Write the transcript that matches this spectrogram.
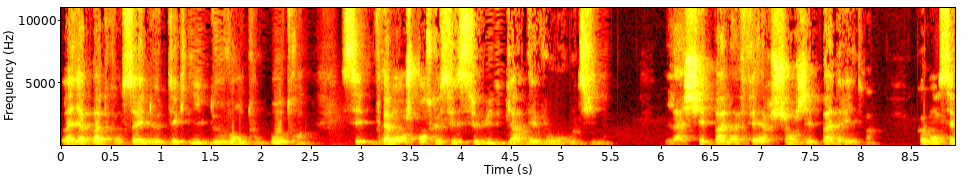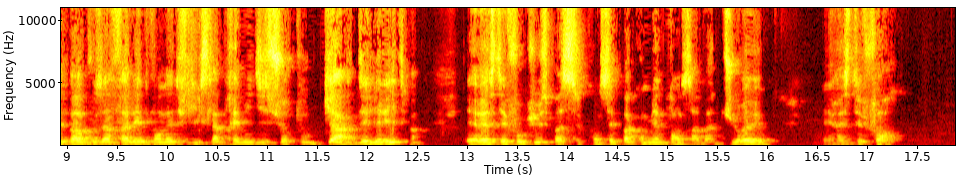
Là, il n'y a pas de conseil de technique de vente ou autre. C'est vraiment, je pense que c'est celui de garder vos routines lâchez pas l'affaire, changez pas de rythme. Commencez pas à vous affaler devant Netflix l'après-midi. Surtout, gardez le rythme et restez focus parce qu'on ne sait pas combien de temps ça va durer et restez fort.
